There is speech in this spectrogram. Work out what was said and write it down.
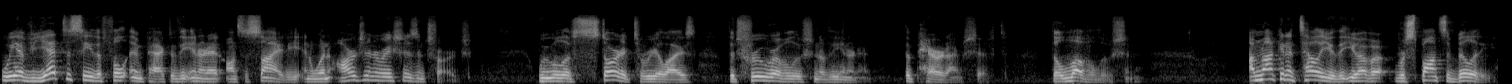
we have yet to see the full impact of the internet on society, and when our generation is in charge, we will have started to realize the true revolution of the internet the paradigm shift, the Lovolution. I'm not going to tell you that you have a responsibility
